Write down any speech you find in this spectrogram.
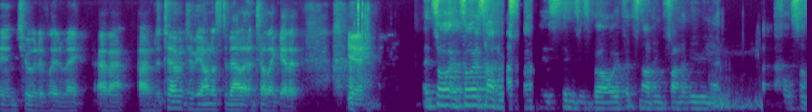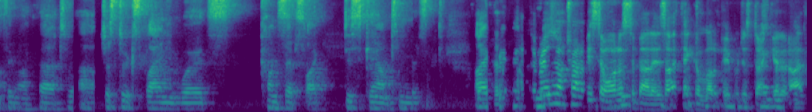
intuitively to me. And I'm determined to be honest about it until I get it. Yeah. it's all, it's always hard to explain these things as well if it's not in front of you, you know, or something like that. Uh, just to explain in words concepts like discounting. I, the, the reason I'm trying to be so honest about it is I think a lot of people just don't get it either.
